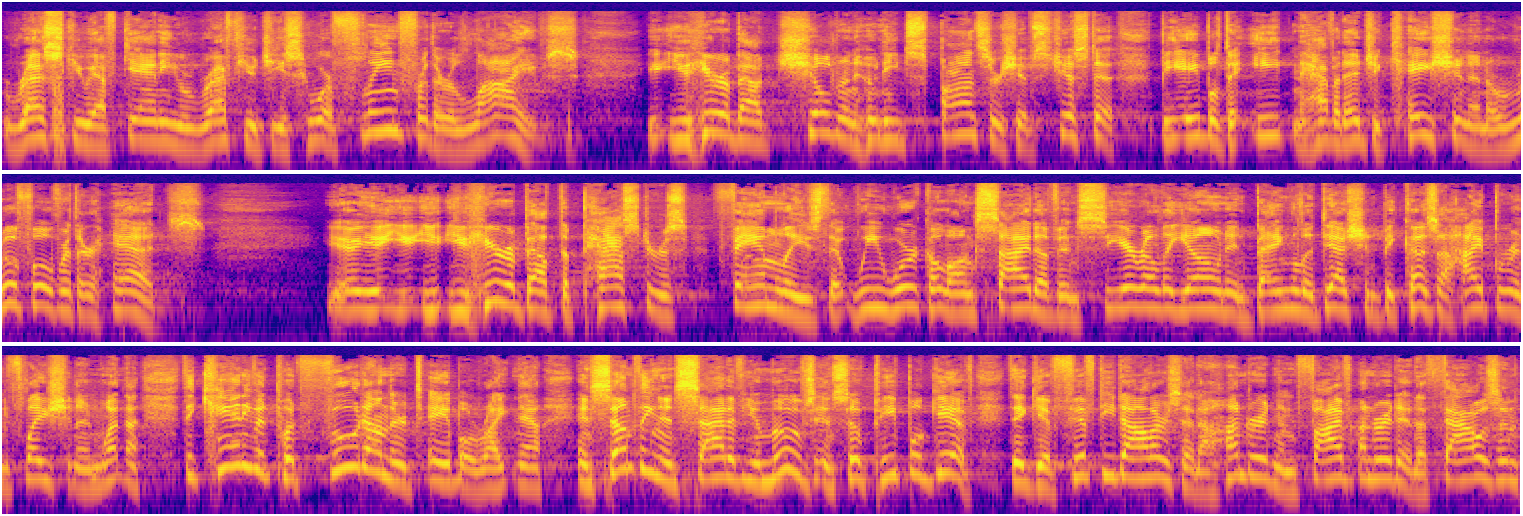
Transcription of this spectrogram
rescue Afghani refugees who are fleeing for their lives. You hear about children who need sponsorships just to be able to eat and have an education and a roof over their heads. You, you, you, hear about the pastors' families that we work alongside of in Sierra Leone and Bangladesh, and because of hyperinflation and whatnot, they can't even put food on their table right now. And something inside of you moves, and so people give. They give $50 and 100 and 500 and 1,000,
